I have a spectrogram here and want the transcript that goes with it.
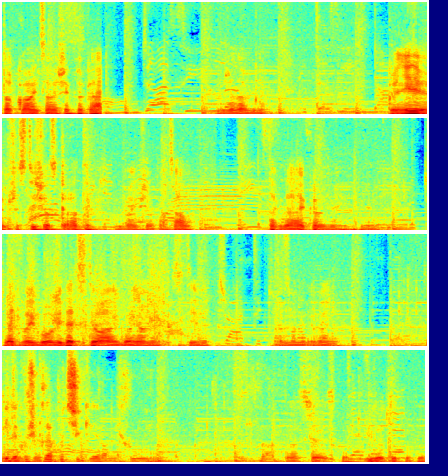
Do końca, jak to kaj. Że dobrze. Tylko nie wiem, przez tysiąc kratek chyba im się opłacało. Tak daleko, nie, nie. Ledwo ich było widać z tyłu, ale gonią mnie Steve. Pewno nie dogonią. Idę kogoś klepać siekierą i chuj. Kurwa. Teraz się skąd. Ile tu kupił?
